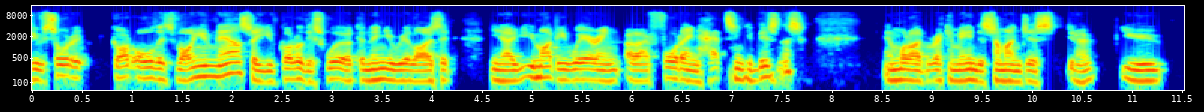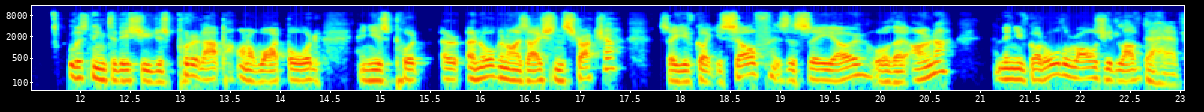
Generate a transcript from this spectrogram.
you've sort of got all this volume now, so you've got all this work, and then you realise that you know you might be wearing I don't know 14 hats in your business. And what I'd recommend is someone just you know you listening to this, you just put it up on a whiteboard and you just put a, an organization structure. So you've got yourself as the CEO or the owner, and then you've got all the roles you'd love to have.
